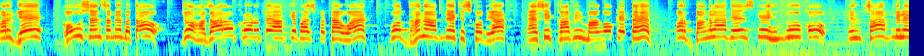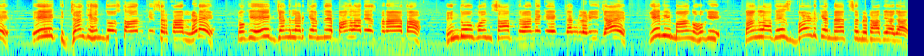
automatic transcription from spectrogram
पर ये गौ सेंस हमें बताओ, जो हज़ारों करोड़ रुपए आपके पास इकट्ठा हुआ है, वो धन आपने किसको दिया? ऐसी काफ़ी मांगों के तहत और बांग्लादेश के हिंदुओं को इंसाफ मिले। एक जंग हिंदुस्तान की सरकार लड़े, क्योंकि एक जंग लड़के हमने बांग्लादेश बनाया था। हिंदुओं को इंसाफ दिलाने के एक जंग लड़ी जाए, ये भी मांग होगी। बांग्लादेश वर्ल्ड के मैप से मिटा दिया जाए।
